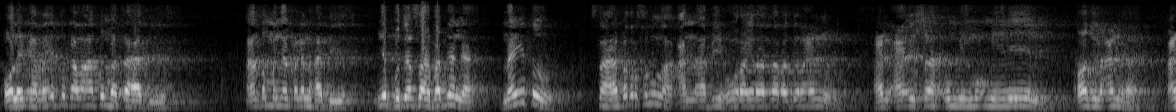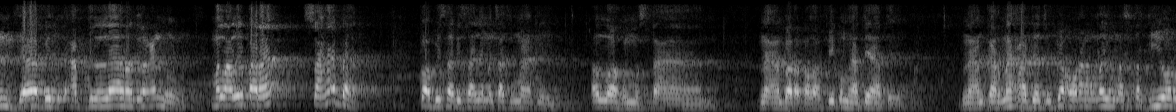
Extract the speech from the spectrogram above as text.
Oleh karena itu kalau antum baca hadis, antum menyampaikan hadis, nyebutkan sahabatnya enggak? Nah itu, sahabat Rasulullah an Abi Hurairah radhiyallahu anhu an Aisyah ummul mukminin radhiyallahu anha, an Jabir bin Abdullah radhiyallahu anhu, melalui para sahabat. Kok bisa-bisanya mencaci maki? Allahumma musta'an. Nah, barakallahu fikum hati-hati. Nah, karena ada juga orang lain masih tergiur,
